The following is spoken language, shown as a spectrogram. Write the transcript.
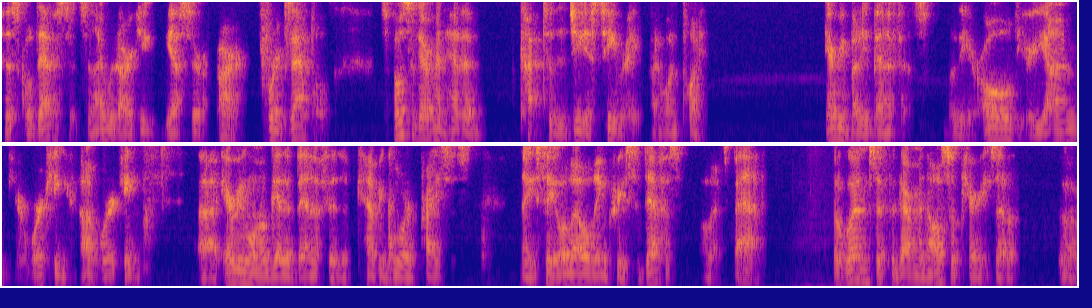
fiscal deficits? And I would argue, yes, there are. For example, suppose the government had a cut to the GST rate by one point. Everybody benefits, whether you're old, you're young, you're working, you're not working uh, everyone will get a benefit of having lower prices. Now you say, well, that will increase the deficit. Well, that's bad. But what happens if the government also carries out, uh,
